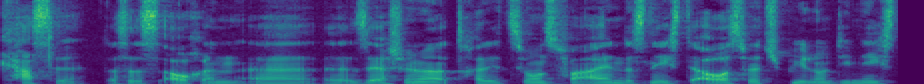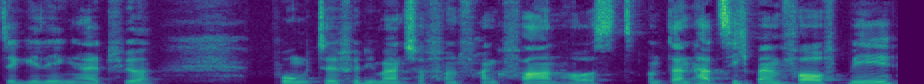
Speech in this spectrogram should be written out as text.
Kassel. Das ist auch ein äh, sehr schöner Traditionsverein. Das nächste Auswärtsspiel und die nächste Gelegenheit für Punkte für die Mannschaft von Frank Fahrenhorst. Und dann hat sich beim VfB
